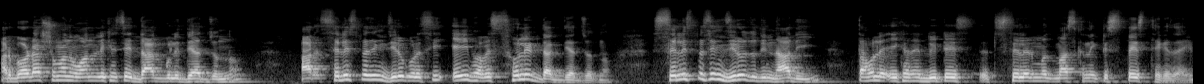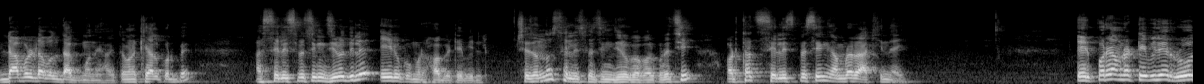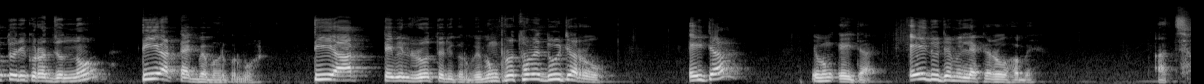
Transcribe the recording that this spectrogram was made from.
আর বর্ডার সমান ওয়ান লিখেছি দাগগুলি দেওয়ার জন্য। আর সেল স্পেসিং জিরো করেছি এইভাবে সলিড দাগ দেওয়ার জন্য। সেল স্পেসিং জিরো যদি না দিই, তাহলে এখানে দুইটাই সেলের মাঝখানে একটি স্পেস থেকে যায়। ডাবল ডাবল দাগ মনে হয়, তোমরা খেয়াল করবে। আর সেল স্পেসিং জিরো দিলে এইরকমের হবে টেবিল। সেজন্য সেল স্পেসিং জিরো ব্যবহার করেছি। অর্থাৎ সেল স্পেসিং আমরা রাখি নাই। এরপরে আমরা টেবিলের রো তৈরি করার জন্য টি আর ট্যাগ ব্যবহার করব। টি আর টেবিল রো তৈরি করব এবং প্রথমে দুইটা রো, এইটা এবং এইটা, এই দুইটা মিলে একটা রো হবে। আচ্ছা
